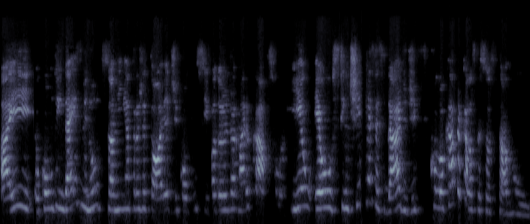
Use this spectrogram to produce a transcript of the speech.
Aí eu conto em 10 minutos a minha trajetória de compulsiva dor de armário cápsula. E eu, eu senti necessidade de colocar para aquelas pessoas que estavam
